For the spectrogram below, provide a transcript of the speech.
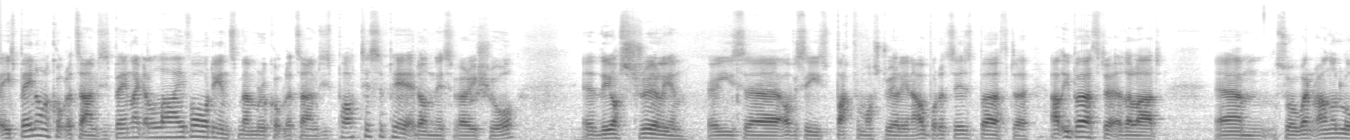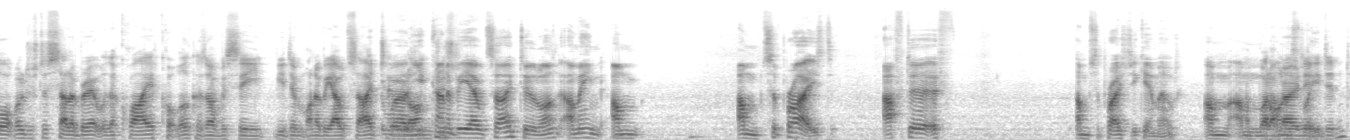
he's been on a couple of times. He's been like a live audience member a couple of times. He's participated on this very show. Uh, the Australian. He's uh, obviously he's back from Australia now, but it's his birthday. Happy birthday to the lad. Um, so I went round the local just to celebrate with a quiet couple because obviously you didn't want to be outside too well, long. you can't just- be outside too long. I mean, I'm I'm surprised after if I'm surprised you came out. I'm I'm well, I'm honestly you didn't.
